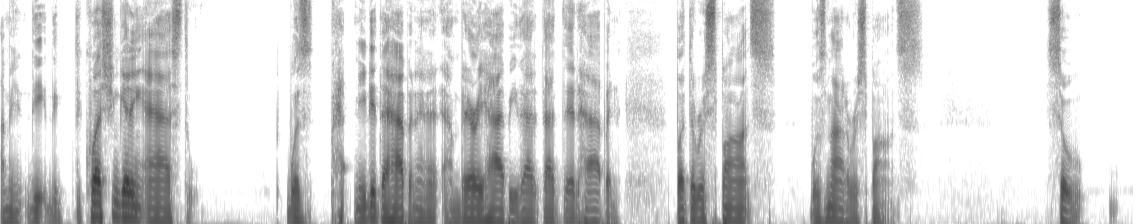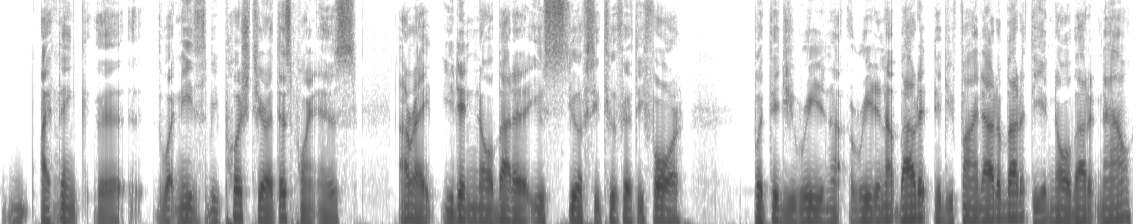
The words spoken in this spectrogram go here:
I mean, the, the, the question getting asked was needed to happen, and I'm very happy that that did happen. But the response was not a response. So I think the what needs to be pushed here at this point is, all right, you didn't know about it at UFC 254, but did you read enough, read enough about it? Did you find out about it? Do you know about it now?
